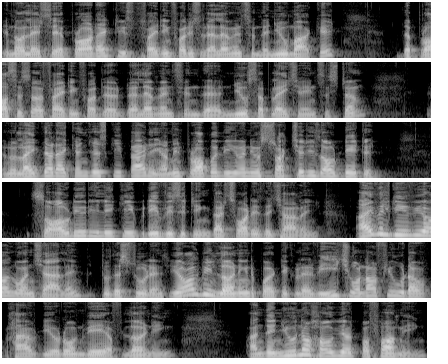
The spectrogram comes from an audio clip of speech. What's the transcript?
you know, let's say a product is fighting for its relevance in the new market, the process are fighting for the relevance in the new supply chain system. You know, like that, I can just keep adding. I mean, probably even your structure is outdated. So how do you really keep revisiting? That's what is the challenge. I will give you all one challenge to the students. You all been learning in a particular way. Each one of you would have, have your own way of learning. And then you know how you are performing.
